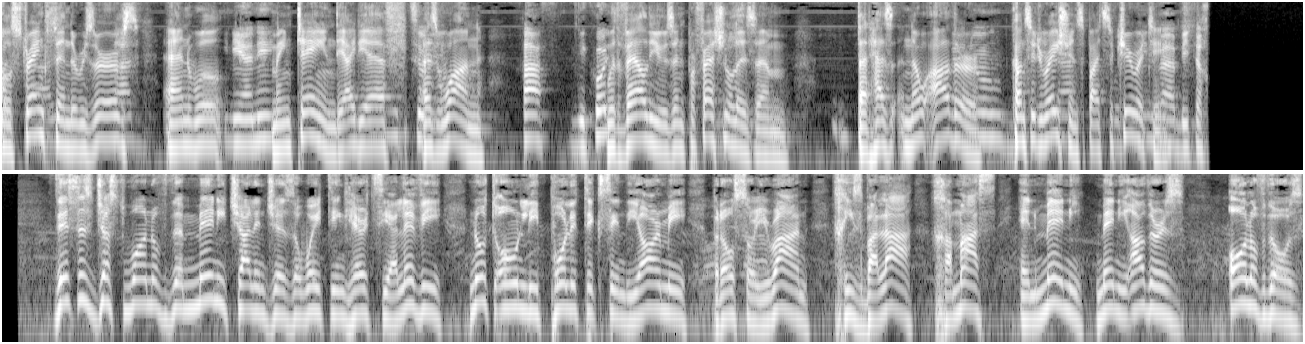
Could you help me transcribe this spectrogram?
We'll strengthen the reserves and will maintain the IDF as one with values and professionalism that has no other considerations but security. This is just one of the many challenges awaiting Herzi Halevi, not only politics in the army, but also Iran, Hezbollah, Hamas, and many, many others. All of those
